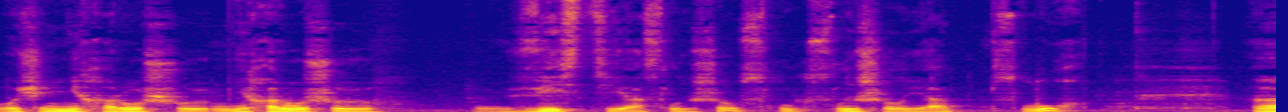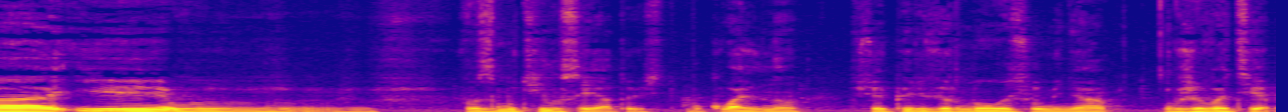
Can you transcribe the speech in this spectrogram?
очень нехорошую, нехорошую весть я слышал, слух, слышал я слух, а, и возмутился я, то есть буквально все перевернулось у меня в животе.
